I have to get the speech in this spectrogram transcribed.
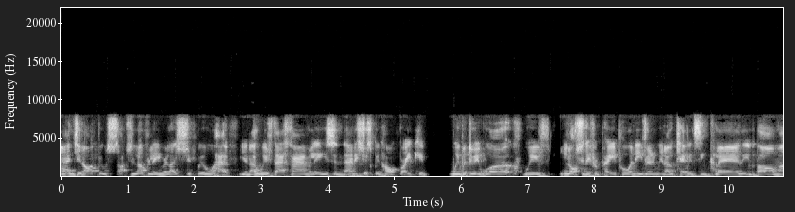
And, you know, I've built such lovely relationships, we all have, you know, with their families, and, and it's just been heartbreaking. We were doing work with lots of different people, and even, you know, Kevin Sinclair, the embalmer,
